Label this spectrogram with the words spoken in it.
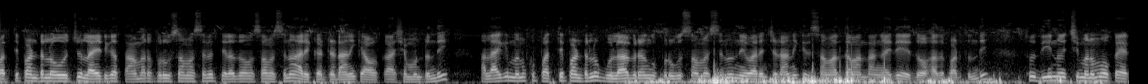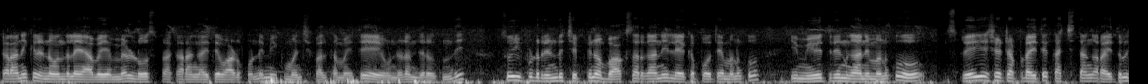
పత్తి పంటలో వచ్చు లైట్గా తామర పురుగు సమస్యను తెల్లదోమ సమస్యను అరికట్టడానికి అవకాశం ఉంటుంది. అలాగే మనకు పత్తి పంటలో గులాబీ రంగు పురుగు సమస్యను నివారించడానికి ఇది సమర్థవంతంగా అయితే దోహదపడుతుంది. సో దీని వచ్చి మనము ఒక ఎకరానికి రెండు వందల యాభై ఎంఎల్ డోస్ ప్రకారంగా అయితే వాడుకోండి మీకు మంచి ఫలితం అయితే ఉండడం జరుగుతుంది. సో ఇప్పుడు రెండు చెప్పిన బాక్సర్ కానీ లేకపోతే మనకు ఈ మ్యూత్రిన్ కానీ మనకు స్ప్రే చేసేటప్పుడు అయితే ఖచ్చితంగా రైతులు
